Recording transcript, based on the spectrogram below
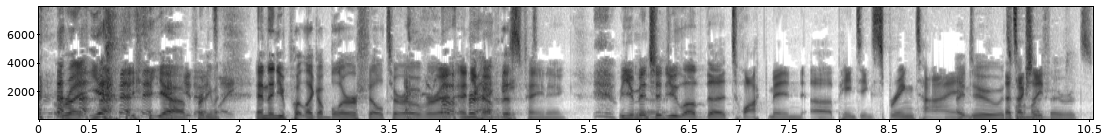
right. Yeah. Yeah, You know, pretty much. like- and then you put like a blur filter over it and you have this Right. Painting. you mentioned you love the Twachtman uh, painting "Springtime." I do. It's That's one actually of my favorites.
